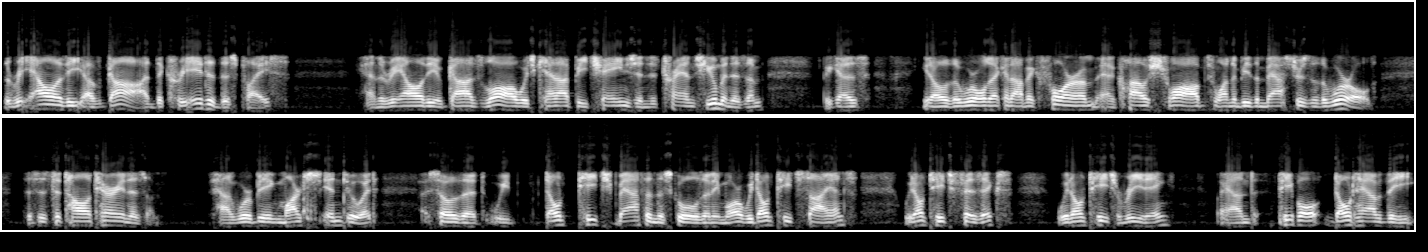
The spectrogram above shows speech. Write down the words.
the reality of God that created this place, and the reality of God's law, which cannot be changed into transhumanism because, you know, the World Economic Forum and Klaus Schwab's want to be the masters of the world. This is totalitarianism, and we're being marched into it so that we don't teach math in the schools anymore. We don't teach science. We don't teach physics. We don't teach reading. And people don't have the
